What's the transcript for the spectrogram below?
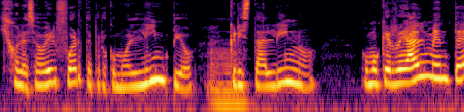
híjole, se va a ir fuerte, pero como limpio, Ajá. cristalino, como que realmente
